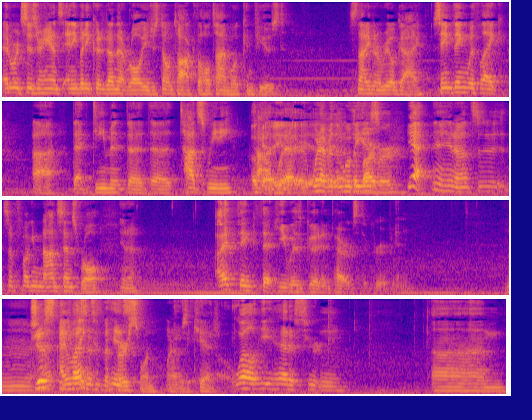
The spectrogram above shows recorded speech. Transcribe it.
Edward Scissorhands. Anybody could have done that role. You just don't talk the whole time. Look confused. It's not even a real guy. Same thing with like uh, that demon, the the Todd Sweeney, Todd, Okay, whatever, yeah, yeah, whatever yeah, the the movie is. barber. Yeah, yeah, you know, it's a it's a fucking nonsense role. You know. I think that he was good in Pirates of the Caribbean. Mm, Just I, I liked of the his- first one when I was a kid. Well, he had a certain, um,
